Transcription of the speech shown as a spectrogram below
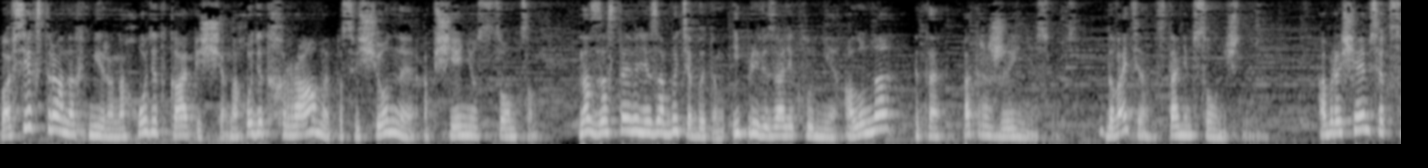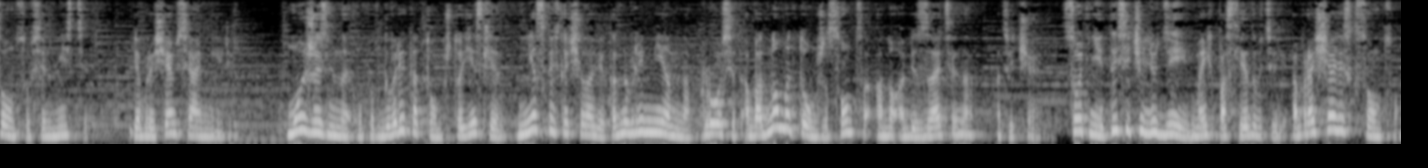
Во всех странах мира находят капища, находят храмы, посвященные общению с Солнцем. Нас заставили забыть об этом и привязали к Луне, а Луна – это отражение Солнца. Давайте станем солнечными. Обращаемся к Солнцу все вместе и обращаемся о мире. Мой жизненный опыт говорит о том, что если несколько человек одновременно просят об одном и том же Солнце, оно обязательно отвечает. Сотни и тысячи людей, моих последователей, обращались к Солнцу,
